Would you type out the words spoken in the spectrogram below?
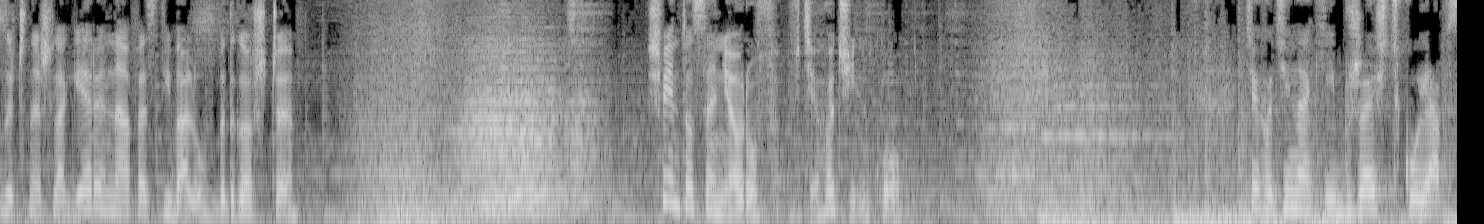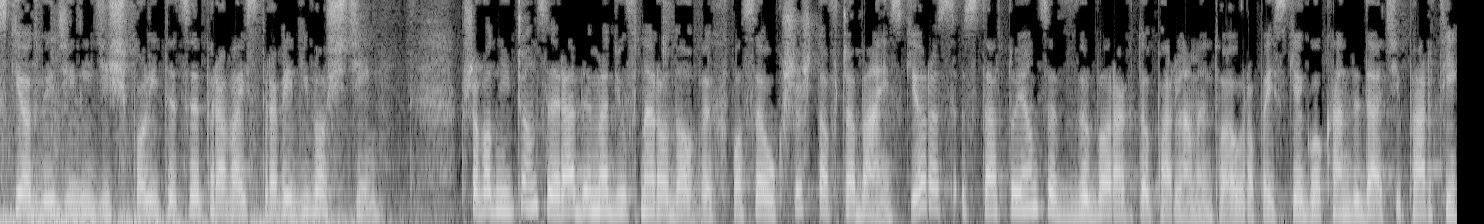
Muzyczne szlagiery na festiwalu w Bydgoszczy. Święto seniorów w Ciechocinku. Ciechocinek i Brześć Kujawski odwiedzili dziś politycy Prawa i Sprawiedliwości. Przewodniczący Rady Mediów Narodowych, poseł Krzysztof Czabański oraz startujący w wyborach do Parlamentu Europejskiego kandydaci partii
